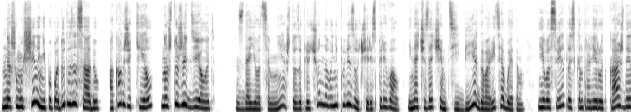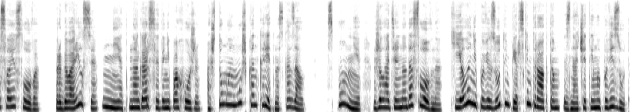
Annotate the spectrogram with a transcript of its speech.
наши мужчины не попадут в засаду. А как же Кел? Но что же делать? Сдается мне, что заключенного не повезут через перевал, иначе зачем тебе говорить об этом? Его светлость контролирует каждое свое слово. Проговорился? Нет, на Гарса это не похоже. А что мой муж конкретно сказал? Вспомни, желательно дословно. Кела не повезут имперским трактом, значит, им и повезут.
